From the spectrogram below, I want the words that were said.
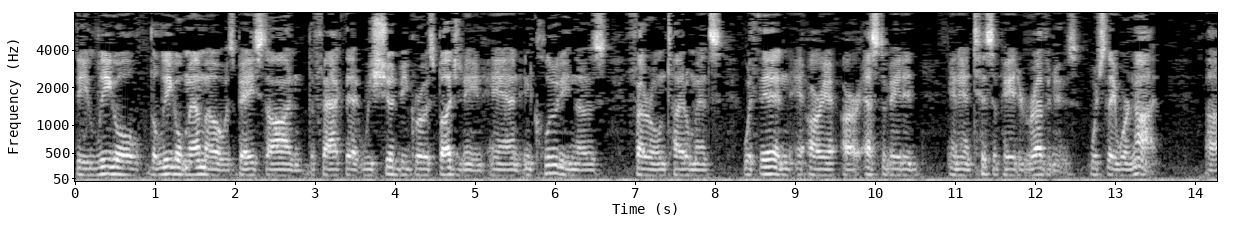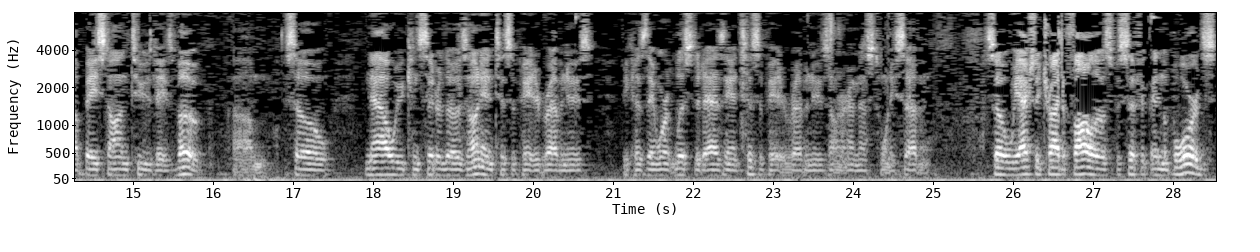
The legal, the legal memo was based on the fact that we should be gross budgeting and including those federal entitlements within our, our estimated and anticipated revenues, which they were not, uh, based on Tuesday's vote. Um, So now we consider those unanticipated revenues because they weren't listed as anticipated revenues on our MS 27. So we actually tried to follow specific, and the board's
